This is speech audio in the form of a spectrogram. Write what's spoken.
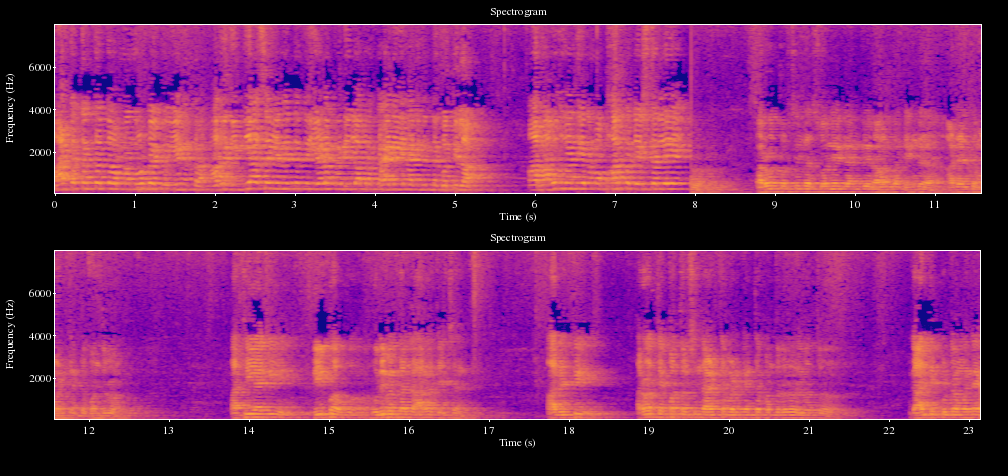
ಮಾಡ್ತಕ್ಕಂಥದ್ದು ಅವ್ರನ್ನ ನೋಡ್ಬೇಕು, ಏನಂತ? ಅದ್ರ ಇತಿಹಾಸ ಏನೈತೆ ಅಂತ ಹೇಳಕ್ ಬಿಡಿಲ್ಲ ಅವರ ಕಾಯ್ದೆ ಏನಾಗಿದೆ ಅಂತ ಗೊತ್ತಿಲ್ಲ. ಆ ರಾಹುಲ್ ಗಾಂಧಿಗೆ ನಮ್ಮ ಭಾರತ ದೇಶದಲ್ಲಿ ಅರವತ್ತು ವರ್ಷದಿಂದ ಸೋನಿಯಾ ಗಾಂಧಿ, ರಾಹುಲ್ ಗಾಂಧಿ ಹೆಂಗ ಆಡಳಿತ ಮಾಡ್ಕೊಂತ ಬಂದ್ರು, ಅತಿಯಾಗಿ ದೀಪ ಉರಿಬೇಕಾದ್ರೆ ಆರಾಧ್ಯ ಆ ರೀತಿ ಅರವತ್ತು ಎಪ್ಪತ್ತು ವರ್ಷದಿಂದ ಆಡಳಿತ ಮಾಡ್ಕೊಂತ ಬಂದಿರೋದು ಇವತ್ತು ಗಾಂಧಿ ಕುಟುಂಬನೇ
